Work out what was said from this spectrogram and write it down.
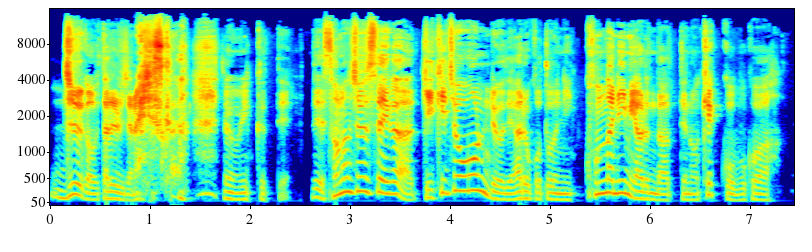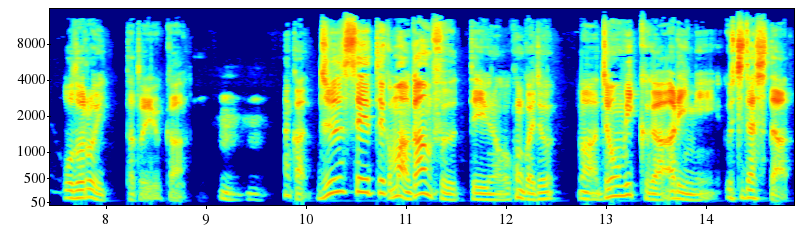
銃が撃たれるじゃないですか。はい ジョン・ウィックって。で、その銃声が劇場音量であることにこんなに意味あるんだっていうのは結構僕は驚いたというか、う。うんなんか銃声というかまあガンフーっていうのが今回ジョ,、まあ、ジョン・ウィックがある意味打ち出した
